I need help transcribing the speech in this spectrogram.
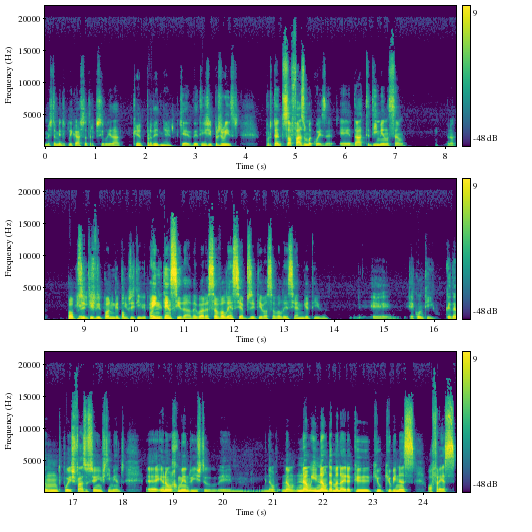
Mas também duplicaste outra possibilidade que é de perder dinheiro. que é de atingir prejuízos. Portanto, só faz uma coisa, é dar-te dimensão. Pronto, Para o positivo isto. e para o negativo. para o positivo e para a negativo. intensidade. Agora, se a valência é positiva ou se a valência é negativa, É, é contigo. Cada um depois faz o seu investimento. Eh, eu não recomendo isto, eh, não, não, não, e não da maneira que, que, o, que o Binance oferece.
